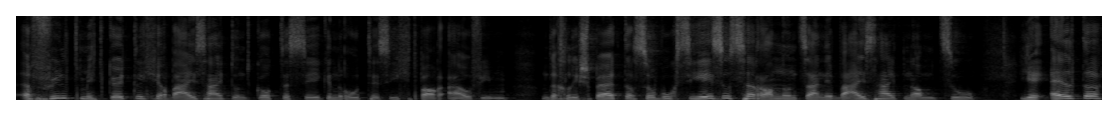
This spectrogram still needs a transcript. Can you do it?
erfüllt mit göttlicher Weisheit und Gottes Segen ruhte sichtbar auf ihm. Und ein bisschen später, so wuchs Jesus heran und seine Weisheit nahm zu. Je älter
